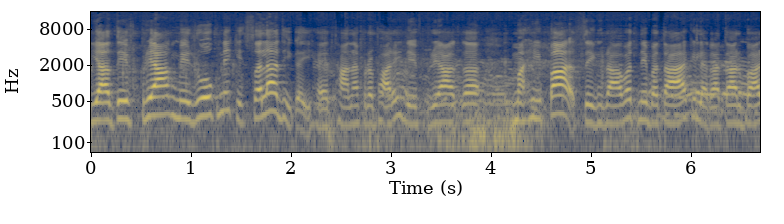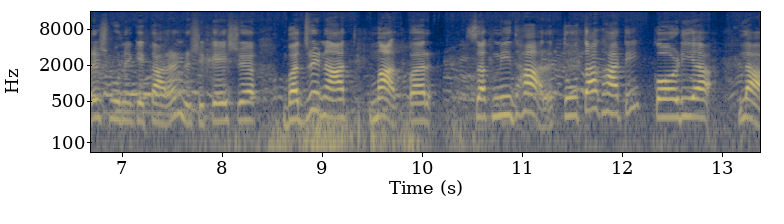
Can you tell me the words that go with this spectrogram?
या देवप्रयाग में रोकने की सलाह दी गई है। थाना प्रभारी देवप्रयाग महिपाल सिंह रावत ने बताया कि लगातार बारिश होने के कारण ऋषिकेश बद्रीनाथ मार्ग पर सकनीधार, तोता घाटी, कौड़ियाला,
